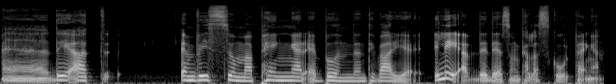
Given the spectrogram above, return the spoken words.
Eh, det är att en viss summa pengar är bunden till varje elev, det är det som kallas skolpengen.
